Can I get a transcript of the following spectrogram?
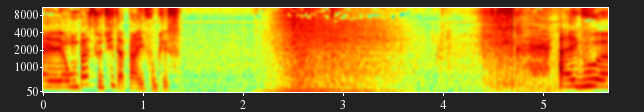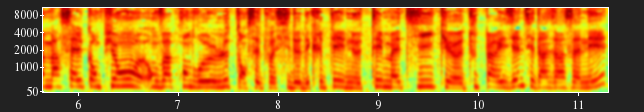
Allez, on passe tout de suite à Paris Focus. Avec vous, euh, Marcel Campion, on va prendre le temps cette fois-ci de décrypter une thématique euh, toute parisienne ces dernières années.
